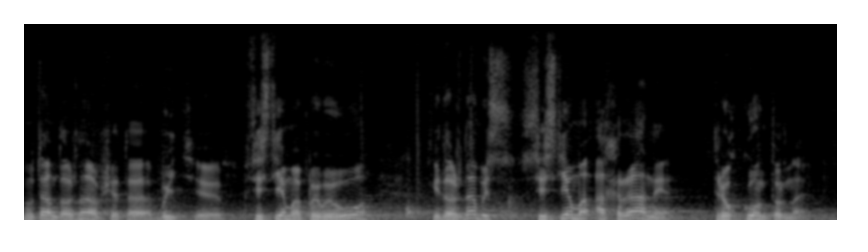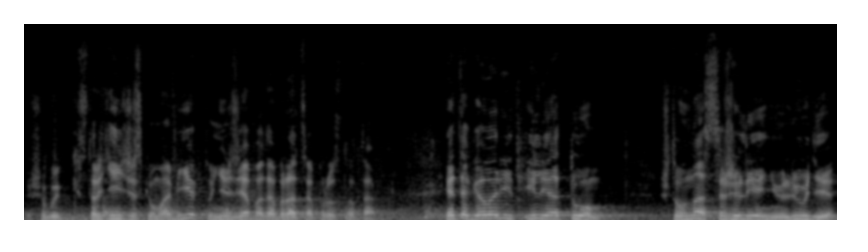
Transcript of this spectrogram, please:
ну там должна вообще-то быть э, система ПВО и должна быть система охраны трехконтурная, чтобы к стратегическому объекту нельзя подобраться просто так. Это говорит или о том, что у нас, к сожалению, люди,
